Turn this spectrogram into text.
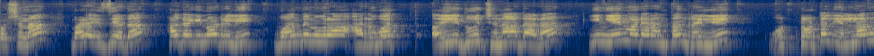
ಕ್ವಶನ್ ಬಹಳ ಈಸಿ ಅದ. ಹಾಗಾಗಿ ನೋಡ್ರಿ ಇಲ್ಲಿ ಒಂದು ನೂರ ಅರವತ್ತೈದು ಜನ ಅದಾರ. ಇನ್ ಏನ್ ಮಾಡ್ಯಾರ ಅಂತಂದ್ರೆ ಇಲ್ಲಿ ಟೋಟಲ್ ಎಲ್ಲರೂ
